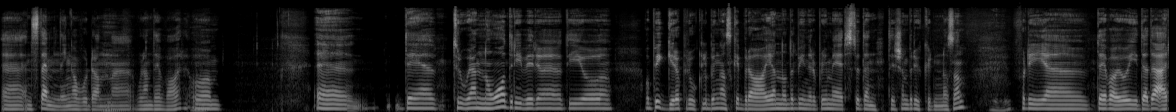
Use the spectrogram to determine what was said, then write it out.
Eh, en stemning av hvordan, mm. eh, hvordan det var. Mm. Og eh, det tror jeg nå driver eh, de og, og bygger opp roklubben ganske bra igjen, og det begynner å bli mer studenter som bruker den og sånn. Mm -hmm. Fordi eh, det var jo i DDR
